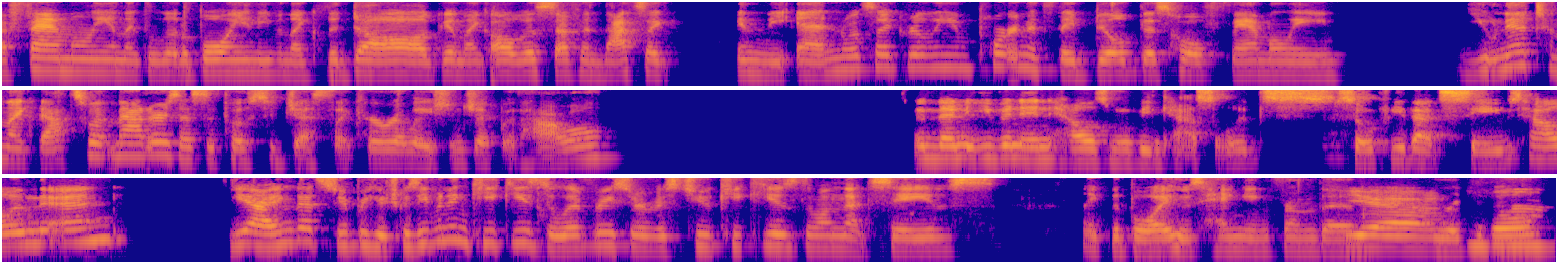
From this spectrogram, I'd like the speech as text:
a family and like the little boy and even like the dog and like all this stuff and that's like in the end what's like really important it's they build this whole family unit and like that's what matters as opposed to just like her relationship with Howl. and then even in Howl's moving castle it's sophie that saves howl in the end yeah, I think that's super huge because even in Kiki's delivery service too, Kiki is the one that saves like the boy who's hanging from the yeah. Mm-hmm.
